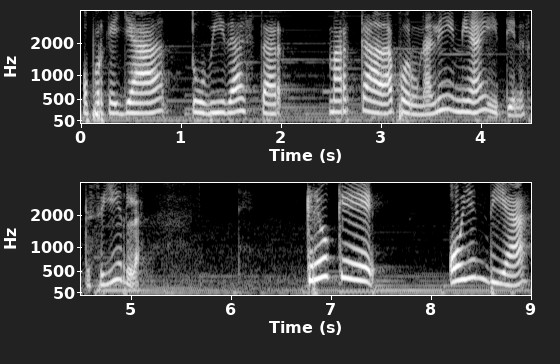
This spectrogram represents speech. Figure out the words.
o porque ya tu vida está marcada por una línea y tienes que seguirla? Creo que Hoy en día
